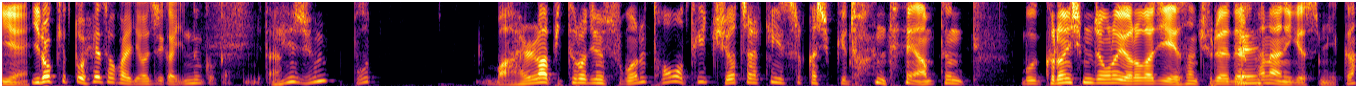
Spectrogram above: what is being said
예. 이렇게 또 해석할 여지가 있는 것 같습니다. 이게 지금 뭐 말라 비틀어진 수건을 더 어떻게 쥐어짤 게 있을까 싶기도 한데 아무튼 뭐 그런 심정으로 여러 가지 예산 줄여야 될 네. 판 아니겠습니까?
